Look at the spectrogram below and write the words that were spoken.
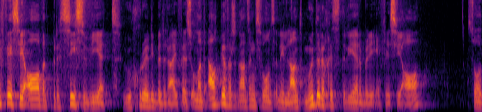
FSCA wat presies weet hoe groot die bedryf is omdat elke verskansingsfonds in die land moet registreer by die FSCA. So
